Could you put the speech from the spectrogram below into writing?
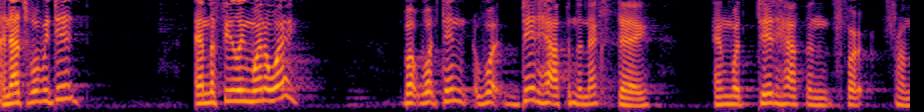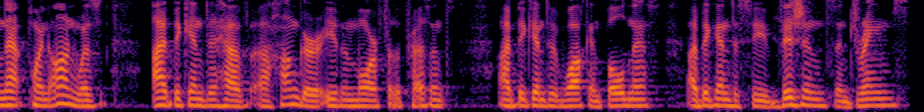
and that's what we did. And the feeling went away. But what, didn't, what did happen the next day, and what did happen for, from that point on, was I began to have a hunger even more for the presence I began to walk in boldness. I began to see visions and dreams.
